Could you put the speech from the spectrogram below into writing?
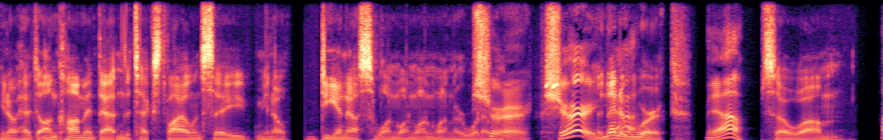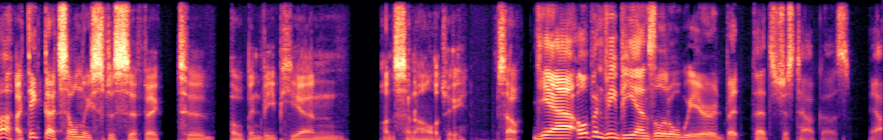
you know, had to uncomment that in the text file and say, you know, DNS one one one one or whatever. Sure, sure. And then it worked. Yeah. So, um, huh. I think that's only specific to OpenVPN on Synology. So yeah, OpenVPN's a little weird, but that's just how it goes. Yeah.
